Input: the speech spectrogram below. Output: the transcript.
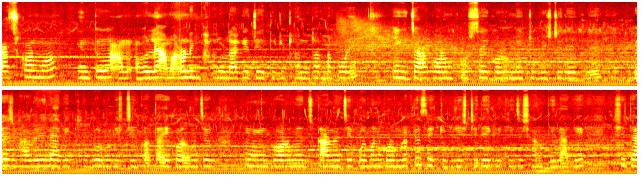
কাজকর্ম। কিন্তু হলে আমার অনেক ভালো লাগে যেহেতু একটু ঠান্ডা ঠান্ডা পড়ে। এই যা গরম পড়ছে গরমে একটু বৃষ্টি দেখলে বেশ ভালোই লাগে, কি বলব বৃষ্টির কথা, এই গরমে যে গরমের কারণে যে পরিমাণ গরম লাগতেছে, একটু বৃষ্টি দেখলে কি যে শান্তি লাগে, সেটা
